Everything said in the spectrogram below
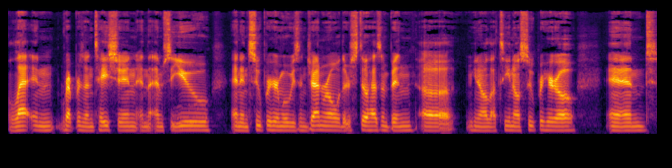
Latin representation in the MCU and in superhero movies in general. There still hasn't been uh, you know, Latino superhero and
